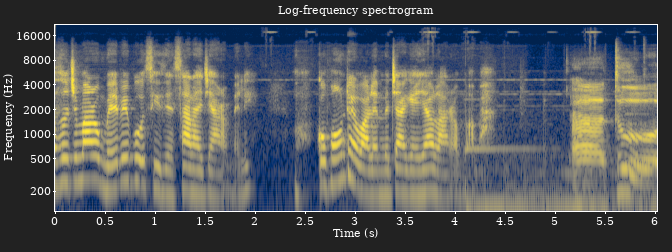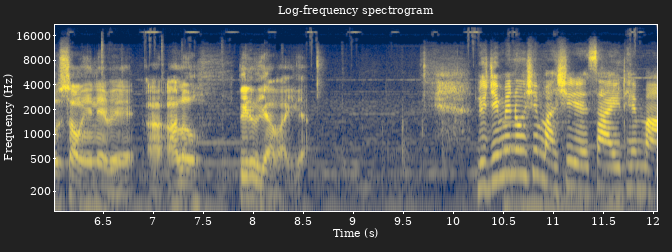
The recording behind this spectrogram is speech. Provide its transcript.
ဒါဆိုကျမတို့မဲပေးဖို့အစီအစဉ်စလိုက်ကြရမယ်လေကိုဖုံးတယ်ကလည်းမကြခင်ရောက်လာတော့မှာပါအာသူ့ကိုစောင့်ရင်းနဲ့ပဲအာအားလုံးပေးလို့ရပါပြီဗျလူကြီးမင်းတို့ရှင်းမှာရှိတဲ့စာရေးထဲမှာ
